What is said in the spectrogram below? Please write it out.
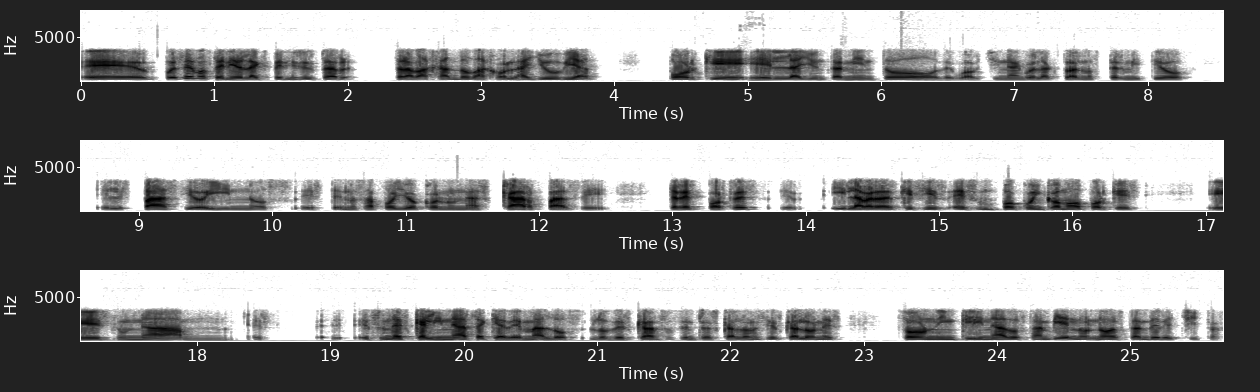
eh, pues hemos tenido la experiencia de estar trabajando bajo la lluvia, porque el ayuntamiento de Huachinango, el actual, nos permitió el espacio y nos, este, nos apoyó con unas carpas de tres por tres, eh, y la verdad es que sí es, es un poco incómodo porque es, es una, es es una escalinata que además los, los descansos entre escalones y escalones son inclinados también, no, no están derechitos.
